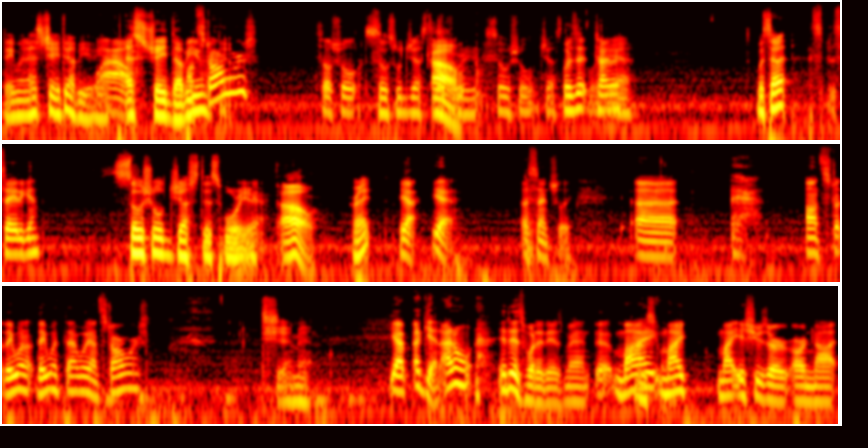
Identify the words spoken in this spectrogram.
They went SJW. yeah. Wow. SJW. On Star Wars. Social. Social justice. Oh. warrior- social justice. What is it, warrior, Tyler? Yeah. What's that? Say it again. Social justice warrior. Oh. Right? Yeah, yeah, essentially. Uh, on Star, they went they went that way on Star Wars. Shit, man. Yeah, again, I don't. It is what it is, man. Uh, My my my issues are are not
